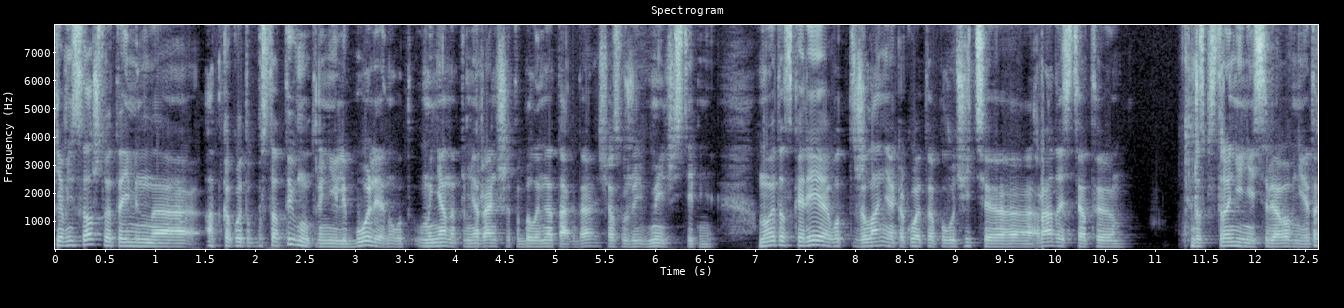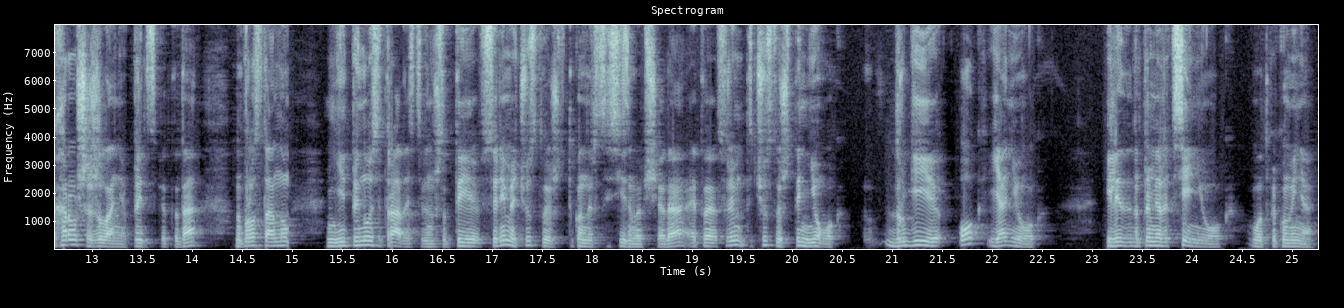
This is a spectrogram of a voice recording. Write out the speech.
я бы не сказал, что это именно от какой-то пустоты внутренней или боли. Ну вот у меня, например, раньше это было именно так, да, сейчас уже в меньшей степени. Но это скорее вот желание какое-то получить э, радость от э, распространения себя вовне. Это хорошее желание, в принципе, это, да, но просто оно не приносит радости, потому что ты все время чувствуешь, что такое нарциссизм вообще, да, это все время ты чувствуешь, что ты не ок. Другие ок, я не ок. Или, например, все не ок, вот как у меня.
